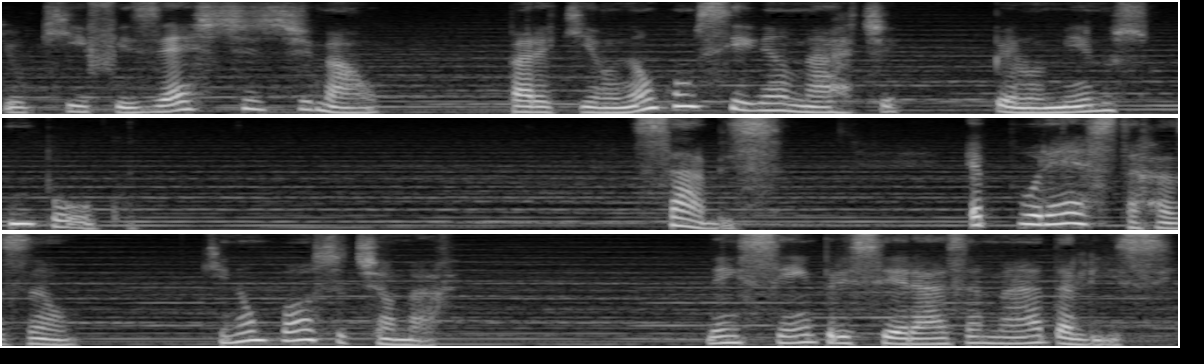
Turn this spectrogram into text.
e o que fizestes de mal para que eu não consiga amar-te pelo menos um pouco. Sabes, é por esta razão que não posso te amar. Nem sempre serás amada, Alice.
